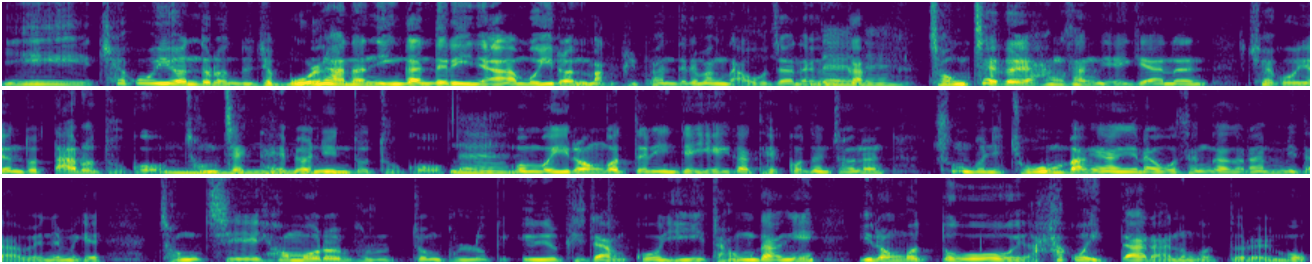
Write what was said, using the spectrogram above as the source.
이 최고위원들은 도대체 뭘 하는 인간들이냐 뭐 이런 막 비판들이 막 나오잖아요. 그러니까 네, 네. 정책을 항상 얘기하는 최고위원도 따로 두고 음. 정책 대변인도 두고 네. 뭐, 뭐 이런 것들이 이제 얘기가 됐거든. 저는 충분히 좋은 방향이라고 생각을 합니다. 왜냐면 이게 정치 혐오를 불- 좀 불러 일으키지 않고 이 정당이 이런 것도 하고 있다라는 것들을 뭐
